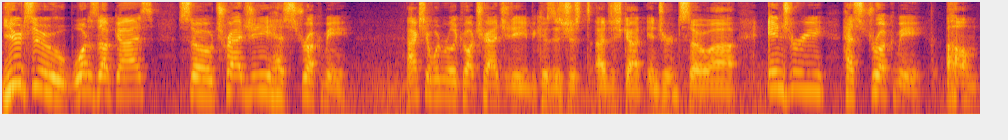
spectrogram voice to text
YouTube, what is up, guys? So tragedy has struck me. Actually, I wouldn't really call it tragedy because it's just I just got injured. So uh, injury has struck me. Um,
